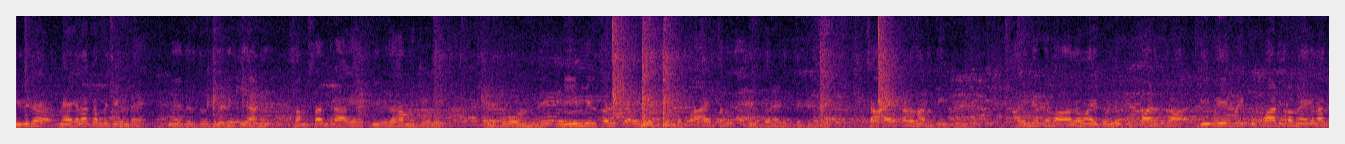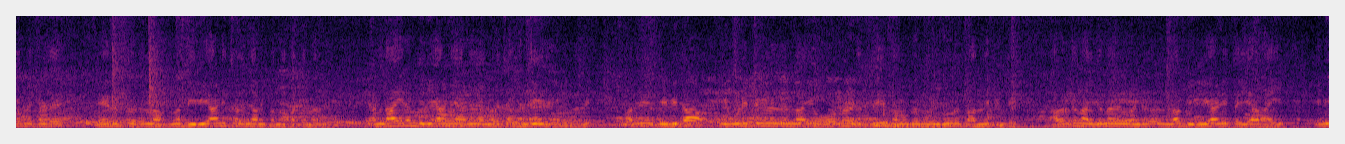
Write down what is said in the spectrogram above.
വിവിധ മേഖലാ കമ്മിറ്റികളുടെ നേതൃത്വത്തിലെടുക്കുകയാണ്. സംസ്ഥാനത്തിലാകെ വിവിധ കമ്മിറ്റികൾ എടുത്തു പോകുന്നുണ്ട്. മീൻ വിൽപ്പന ചലഞ്ച് എടുത്തിട്ടുണ്ട് പായസം വിൽപ്പന എടുത്തിട്ടുണ്ട് ചായക്കട നടത്തിയിട്ടുണ്ട്. അതിന്റെയൊക്കെ ഭാഗമായിക്കൊണ്ട് കുപ്പാടത്ര ഡിവൈഎഫ്ഐ കുപ്പാടത്ര മേഖലാ കമ്മിറ്റിയുടെ നേതൃത്വത്തിൽ നടത്തുന്ന ബിരിയാണി ചലഞ്ചാണ് ഇപ്പോൾ നടക്കുന്നത്. രണ്ടായിരം ബിരിയാണിയാണ് ഞങ്ങൾ ചലഞ്ച് ചെയ്തിരിക്കുന്നത്. അത് വിവിധ യൂണിറ്റുകളിൽ നിന്നായി ഓർഡർ എടുത്ത് നമുക്ക് മുൻകൂർ തന്നിട്ടുണ്ട്. അവർക്ക് നൽകുന്നതിന് വേണ്ടിയുള്ള ബിരിയാണി തയ്യാറായി. ഇനി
